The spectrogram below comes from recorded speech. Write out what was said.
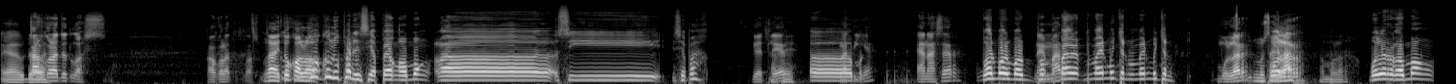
Ya udah. Calculated loss. Calculated loss. Nggak itu kalau gue lupa deh siapa yang ngomong eh si siapa? Gatlier, Eh pelatihnya. Enasser, bukan bukan, bukan pemain, pemain Munchen, pemain Munchen. Muller. Muller. Muller. Muller ngomong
